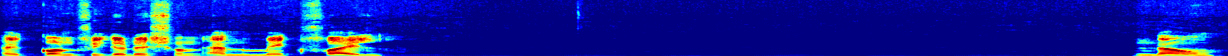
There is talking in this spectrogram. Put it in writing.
a configuration and make file. Now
